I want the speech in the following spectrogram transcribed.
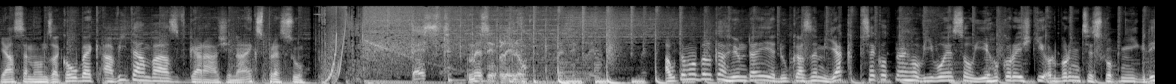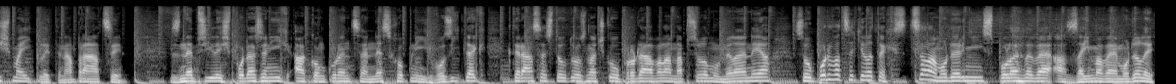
Já jsem Honza Koubek a vítám vás v garáži na Expressu. Test mezi plynu. Automobilka Hyundai je důkazem, jak překotného vývoje jsou jihokorejští odborníci schopní, když mají klid na práci. Z nepříliš podařených a konkurence neschopných vozítek, která se s touto značkou prodávala na přelomu milénia, jsou po 20 letech zcela moderní, spolehlivé a zajímavé modely,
